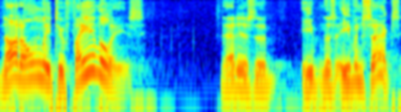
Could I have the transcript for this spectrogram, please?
not only to families, that is the even, even sex,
